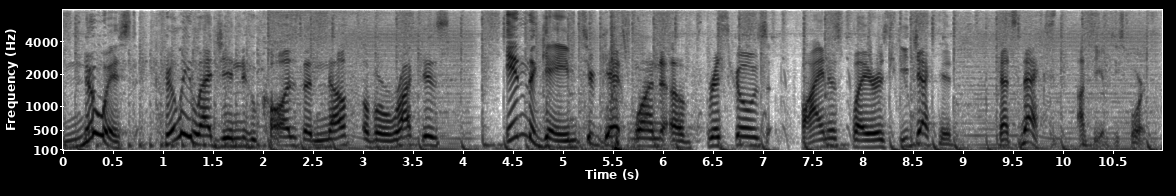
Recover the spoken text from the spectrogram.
newest Philly legend who caused enough of a ruckus in the game to get one of Frisco's finest players ejected. That's next on TMZ Sports.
